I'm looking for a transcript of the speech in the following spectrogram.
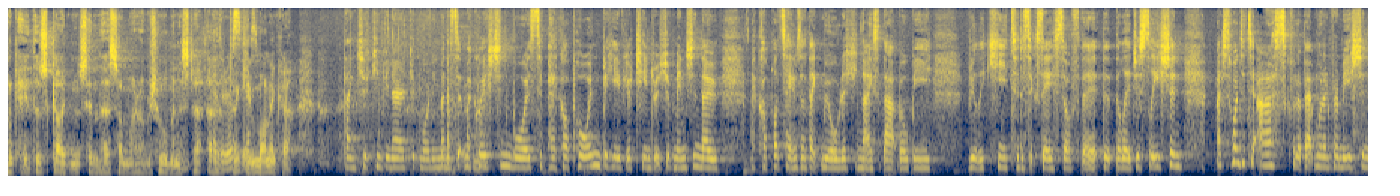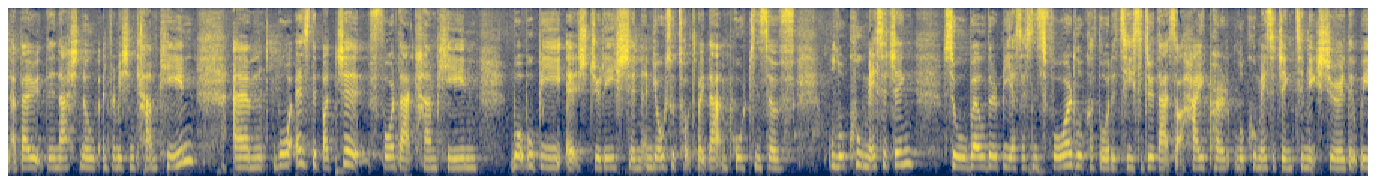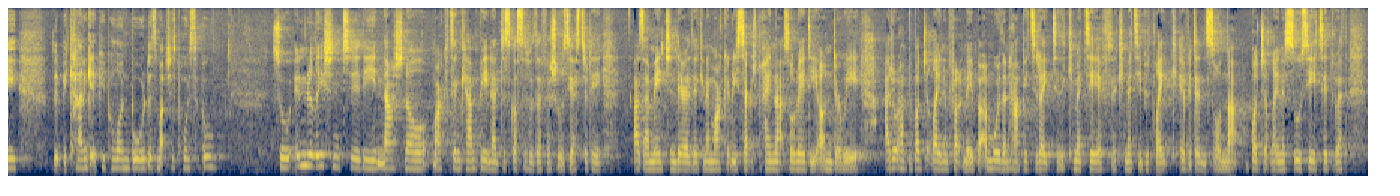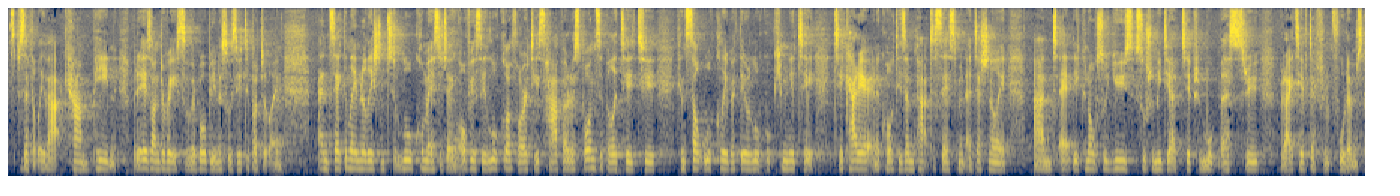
Okay, there's guidance in there somewhere, I'm sure, Minister. Mm, uh, yeah, is, thank yes. you, Monica. Thank you, Convener. Good morning, Minister. My question was to pick up on behaviour change, which you've mentioned now a couple of times. I think we all recognise that, that will be really key to the success of the, the, the legislation. I just wanted to ask for a bit more information about the National Information Campaign. Um, what is the budget for that campaign? What will be its duration? And you also talked about that importance of local messaging. So will there be assistance for local authorities to do that sort of hyper local messaging to make sure that we that we can get people on board as much as possible? So in relation to the national marketing campaign, I discussed this with officials yesterday. As I mentioned there, the kind of market research behind that's already underway. I don't have the budget line in front of me, but I'm more than happy to write to the committee if the committee would like evidence on that budget line associated with specifically that campaign. But it is underway, so there will be an associated budget line. And secondly, in relation to local messaging, obviously local authorities have a responsibility to consult locally with their local community to carry out inequalities impact assessment additionally. And uh, they can also use social media to promote this through a variety of different forums.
